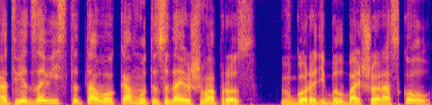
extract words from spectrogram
Ответ зависит от того, кому ты задаешь вопрос. В городе был большой раскол.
